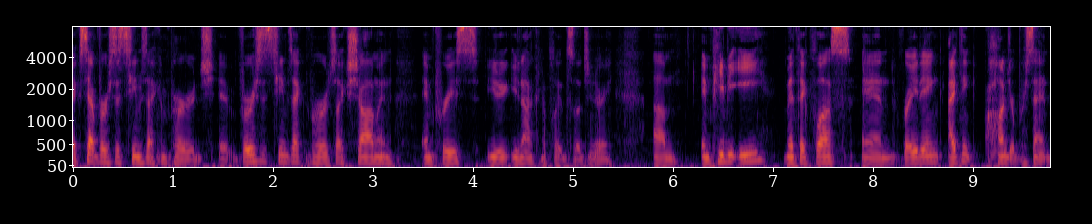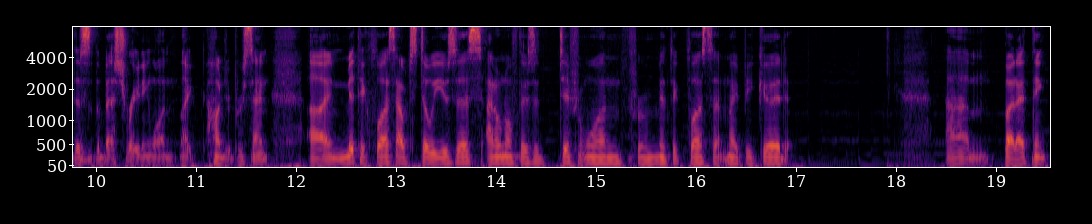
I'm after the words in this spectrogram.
except versus teams that can purge. It, versus teams that can purge like Shaman and Priest, you, are not going to play this legendary. Um, in PvE, Mythic Plus, and rating, I think 100% this is the best rating one, like 100%. Uh, in Mythic Plus, I would still use this. I don't know if there's a different one for Mythic Plus that might be good. Um, but I think,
